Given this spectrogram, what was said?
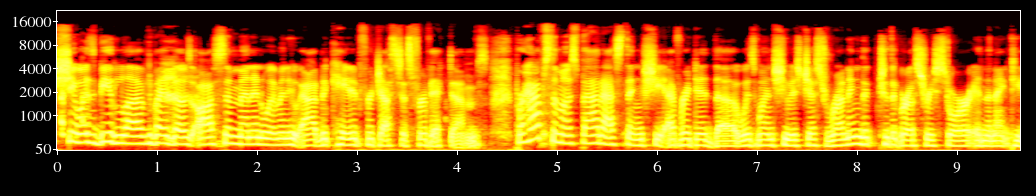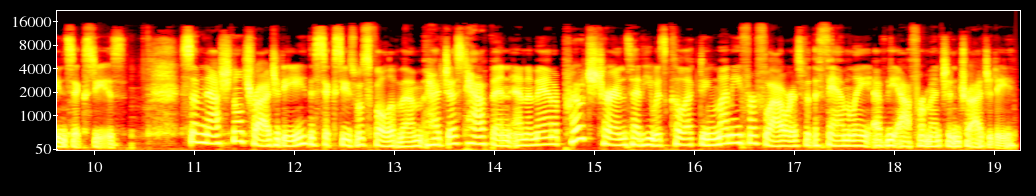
she was beloved by those awesome men and women who advocated for justice for victims. Perhaps the most badass thing she ever did, though, was when she was just running the, to the grocery store in the 1960s. Some national tragedy, the 60s was full of them, had just happened, and a man approached her and said he was collecting money for flowers for the family of the aforementioned tragedy.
